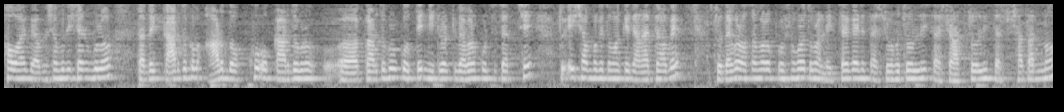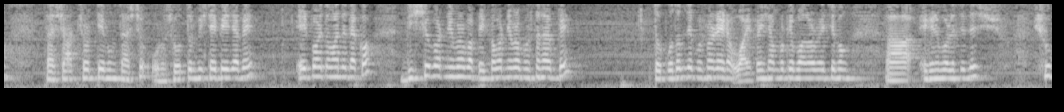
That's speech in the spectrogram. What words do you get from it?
হওয়ায় ব্যবসা প্রতিষ্ঠানগুলো তাদের কার্যক্রম আরও দক্ষ ও কার্যকর কার্যকর করতে নেটওয়ার্কটি ব্যবহার করতে চাচ্ছে। তো এই সম্পর্কে তোমাকে জানাতে হবে। তো দেখো রচনামূলক প্রশ্নগুলো তোমরা লেকচার গাইডে চারশো উনচল্লিশ, চারশো আটচল্লিশ, চারশো সাতান্ন, চারশো আটষট্টি এবং চারশো উনসত্তর পৃষ্ঠায় পেয়ে যাবে। এরপরে তোমাদের দেখো, দৃশ্যপট নির্ভর বা প্রেক্ষাপট নির্ভর প্রশ্ন থাকবে। তো প্রথম যে প্রশ্নটা, এটা ওয়াইফাই সম্পর্কে বলা রয়েছে এবং এখানে বলেছে যে সুখ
